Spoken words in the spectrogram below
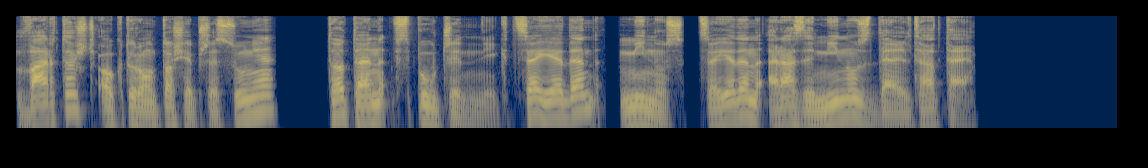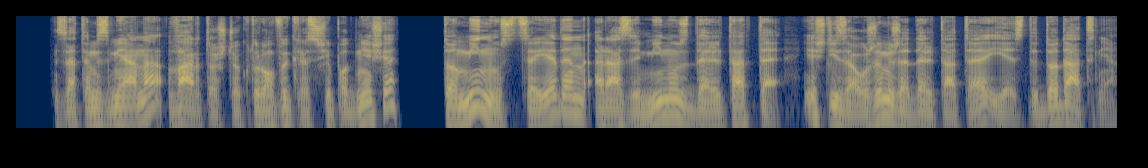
Wartość, o którą to się przesunie, to ten współczynnik C1 minus C1 razy minus delta T. Zatem zmiana, wartość, o którą wykres się podniesie, to minus C1 razy minus delta T, jeśli założymy, że delta T jest dodatnia.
